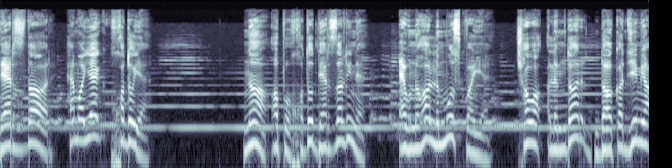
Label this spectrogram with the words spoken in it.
دەرزدار هەما یەک خودۆیە نا ئاپۆ خودۆ دەرزارینە ئەو نەها li Moskvayە çawa ilimdar dakadîmiya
